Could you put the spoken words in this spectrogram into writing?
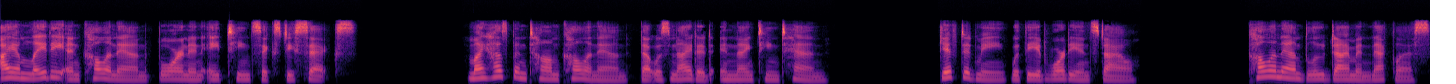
I am Lady Anne Cullinan, born in 1866. My husband Tom Cullinan, that was knighted in 1910, gifted me with the Edwardian style. Cullinan Blue Diamond Necklace,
